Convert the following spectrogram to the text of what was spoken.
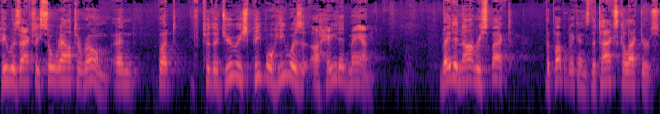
He was actually sold out to Rome, and but to the Jewish people, he was a hated man. They did not respect the publicans, the tax collectors.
